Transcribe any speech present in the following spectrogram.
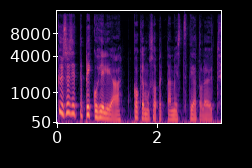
kyllä se sitten pikkuhiljaa kokemusopettamista tieto löytyy.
